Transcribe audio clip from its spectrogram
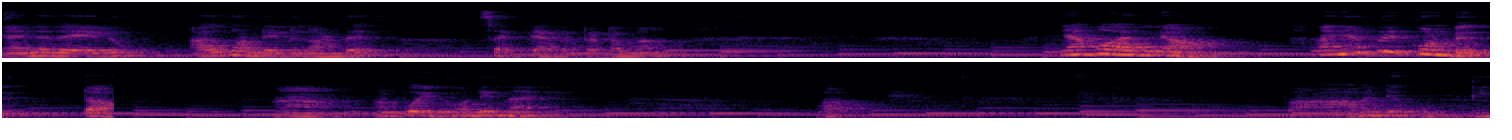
ഞാൻ ഏതായാലും അത് കൊണ്ടുപോയിട്ട് കണ്ട് അമ്മ ഞാൻ പോയിരുന്നോ ആ ഞാൻ പോയിക്കൊണ്ട് കേട്ടോ ആ ഞാൻ പോയിക്കൊണ്ടിരുന്നാൽ. പാവന്റെ കുട്ടി.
